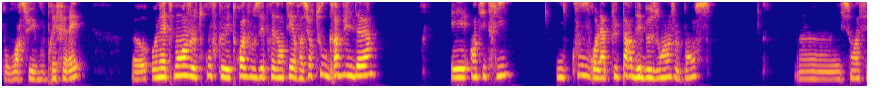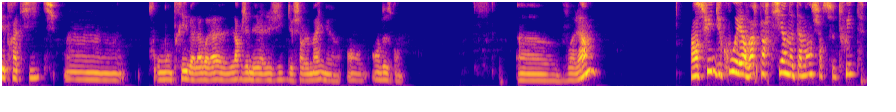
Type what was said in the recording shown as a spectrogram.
pour voir celui que vous préférez. Honnêtement, je trouve que les trois que je vous ai présentés, enfin surtout Graph Builder et Antitree, ils couvrent la plupart des besoins, je pense. Euh, ils sont assez pratiques euh, pour montrer bah là, voilà, l'arbre généalogique de Charlemagne en, deux secondes. voilà. Ensuite, du coup, et on va repartir notamment sur ce tweet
